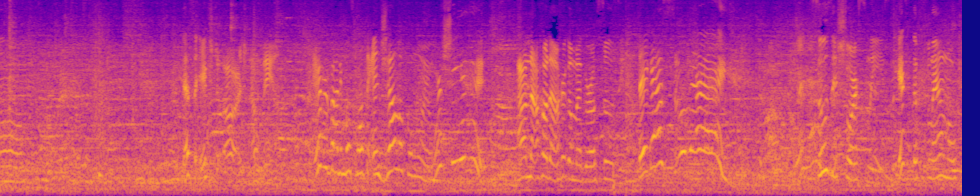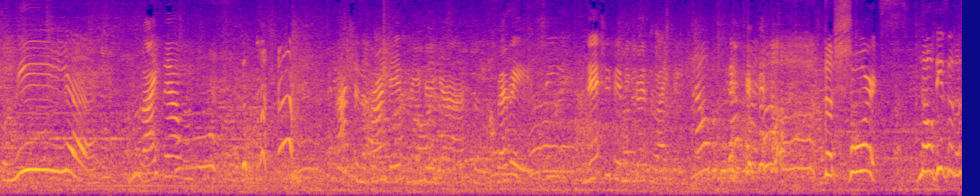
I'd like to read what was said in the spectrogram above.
Um, that's an extra large. No, ma'am. Everybody must want the Angelica one. Where's she at? Oh no, hold on. Here go my girl Susie. They got Susie. Susie short sleeves. It's the flannel for me. You like that one? I shouldn't have brought this in here, y'all. Baby, she, now she fit me dressing like me. No, because the shorts. No, these are the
